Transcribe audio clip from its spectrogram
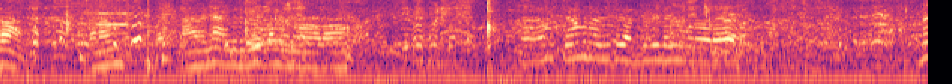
madam. Madam நான் என்ன அங்கிட்டு போய் உட்காந்துட்டு மேடம் கேமரா வீட்டு அங்கே போய் லைவ் போட வர என்ன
